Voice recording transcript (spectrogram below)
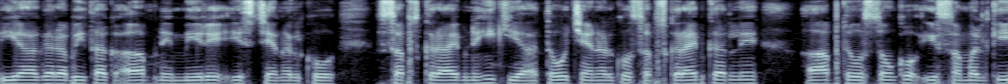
या अगर अभी तक आपने मेरे इस चैनल को सब्सक्राइब नहीं किया तो चैनल को सब्सक्राइब कर लें। आप दोस्तों को इस अमल की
